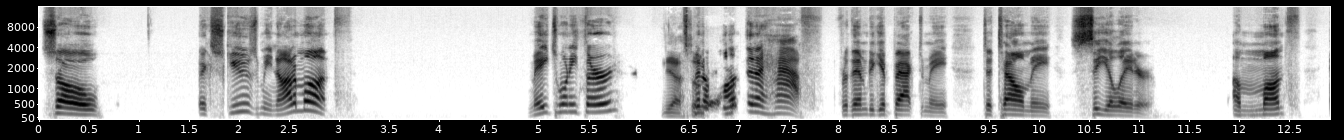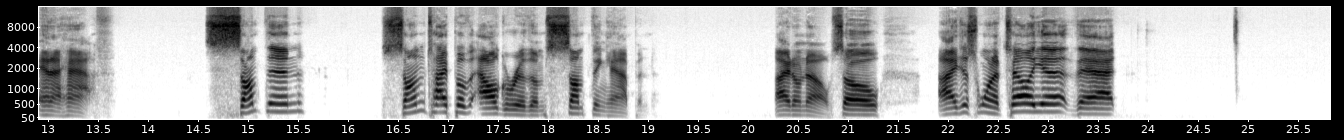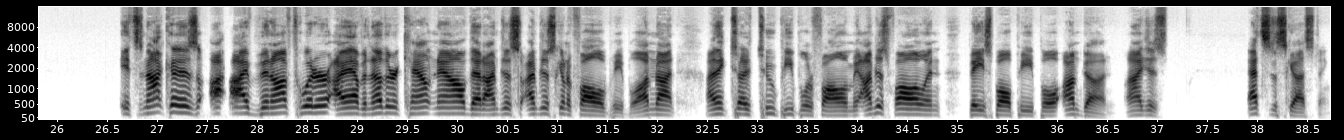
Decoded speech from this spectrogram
So, excuse me, not a month. May 23rd? Yeah. It's So been a month and a half for them to get back to me to tell me, see you later. A month and a half. Something, some type of algorithm, something happened. I don't know. So I just want to tell you that it's not because I've been off Twitter. I have another account now that I'm just I'm just going to follow people. I'm not. I think t- two people are following me. I'm just following baseball people. I'm done. I just that's disgusting.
